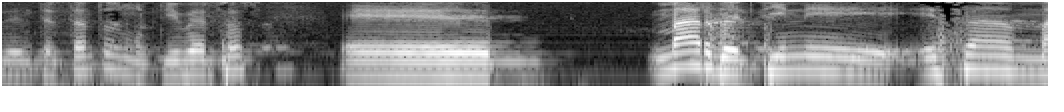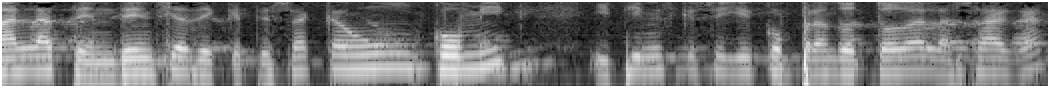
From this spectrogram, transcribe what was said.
entre tantos multiversos, eh, Marvel tiene esa mala tendencia de que te saca un cómic y tienes que seguir comprando toda la saga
